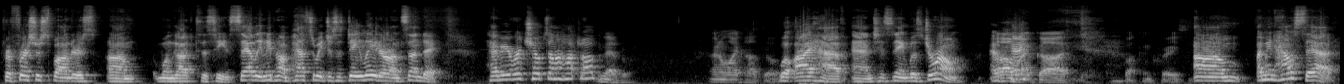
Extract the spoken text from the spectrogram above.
for first responders um, when got to the scene. Sadly, Nikon passed away just a day later on Sunday. Have you ever choked on a hot dog? Never. I don't like hot dogs. Well, I have, and his name was Jerome. Okay? Oh my god. Fucking crazy. Um, I mean, how sad.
